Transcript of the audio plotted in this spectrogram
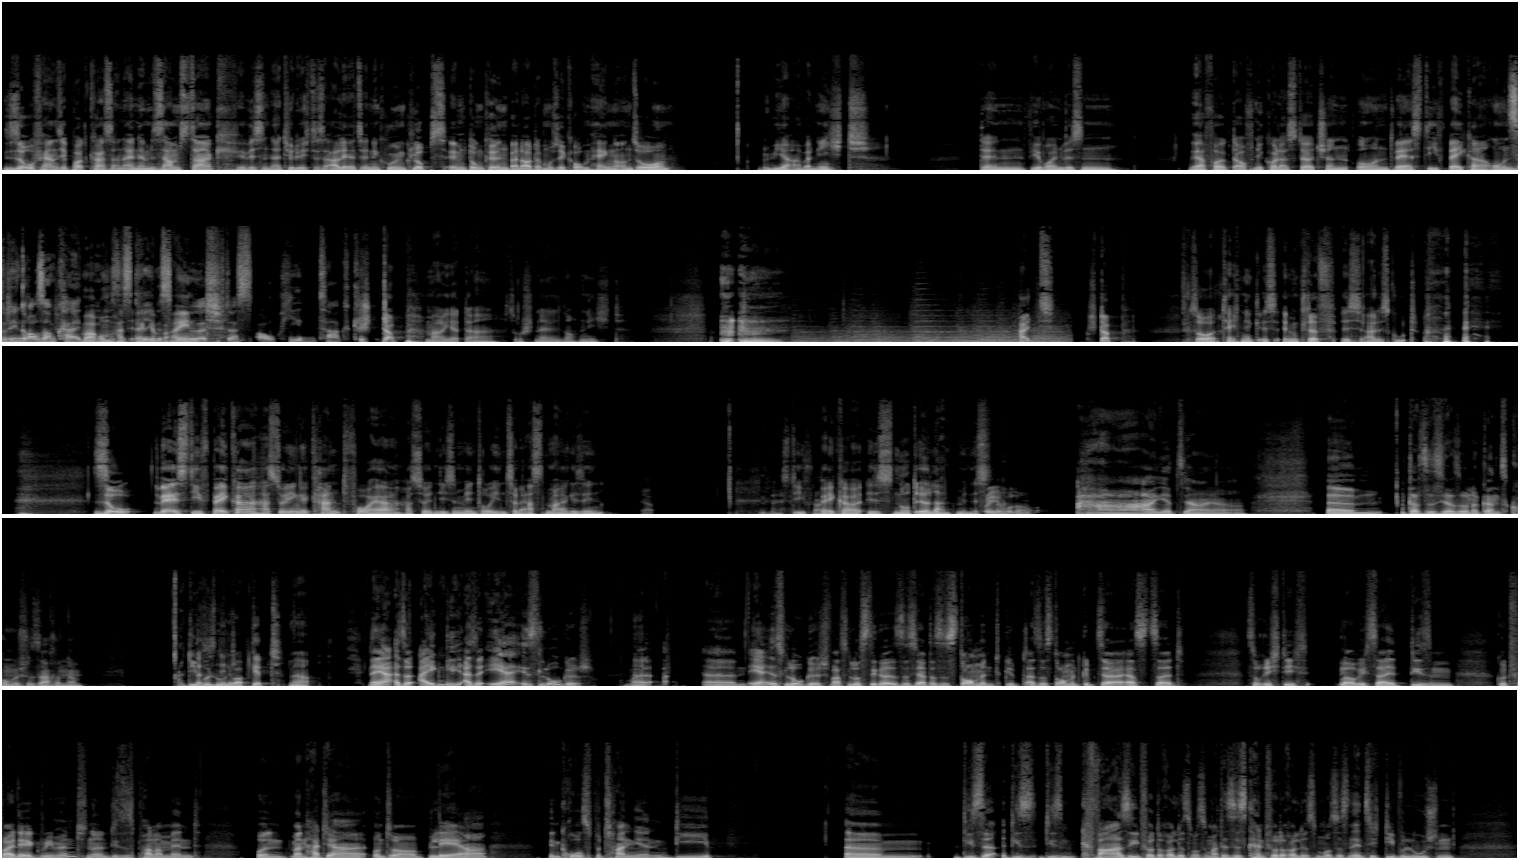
So, Fernsehpodcast an einem Samstag. Wir wissen natürlich, dass alle jetzt in den coolen Clubs im Dunkeln bei lauter Musik rumhängen und so. Wir aber nicht. Denn wir wollen wissen, wer folgt auf Nicola Sturgeon und wer ist Steve Baker und Zu den Grausamkeiten warum hat er Krieges geweint? Gehört, dass auch jeden Tag Stopp, Marietta, so schnell noch nicht. halt, stopp. So, Technik ist im Griff, ist alles gut. so, wer ist Steve Baker? Hast du ihn gekannt vorher? Hast du in diesem Intro ihn zum ersten Mal gesehen? Ja. Steve Baker ist Nordirland-Minister. Oder? Ah, jetzt ja, ja. Ähm, das ist ja so eine ganz komische Sache, ne? Die Dass es den überhaupt gibt, ja. Naja, also eigentlich, also er ist logisch. Weil, ähm, er ist logisch. Was lustiger ist, ist ja, dass es Stormont gibt. Also Stormont gibt's ja erst seit, so richtig, glaube ich, seit diesem Good Friday Agreement, ne, dieses Parlament. Und man hat ja unter Blair in Großbritannien die, ähm, diese, diese, diesen Quasi-Föderalismus gemacht. Es ist kein Föderalismus, es nennt sich Devolution.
